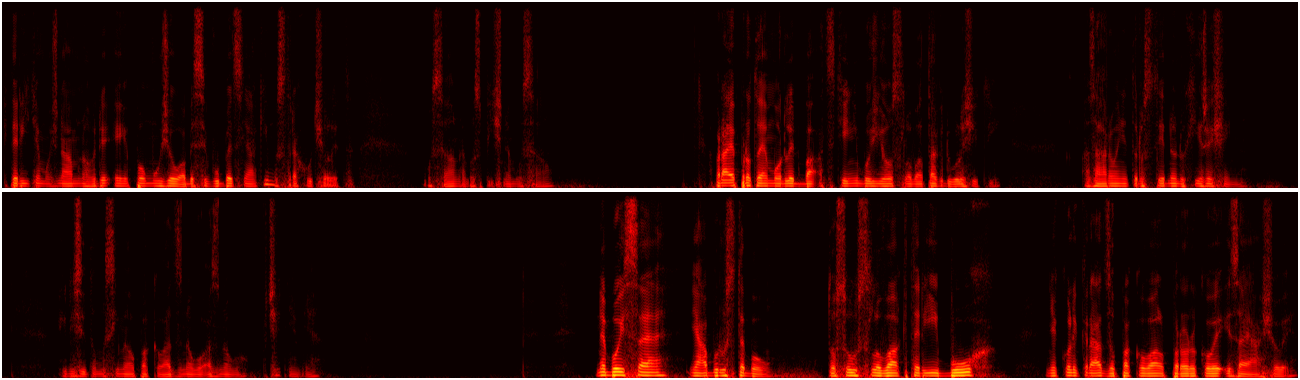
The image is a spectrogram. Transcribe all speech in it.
který tě možná mnohdy i pomůžou, aby si vůbec nějakému strachu čelit musel nebo spíš nemusel. A právě proto je modlitba a ctění Božího slova tak důležitý. A zároveň je to dost jednoduchý řešení. I když si to musíme opakovat znovu a znovu, včetně mě. Neboj se, já budu s tebou. To jsou slova, které Bůh několikrát zopakoval prorokovi Izajášovi.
